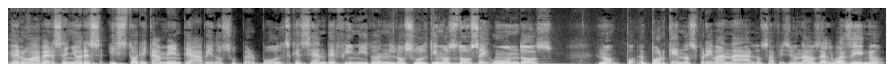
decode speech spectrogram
pero a ver, señores, históricamente ha habido Super Bowls que se han definido en los últimos dos segundos. ¿no? ¿Por, qué nos privan a los aficionados de algo así, no?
